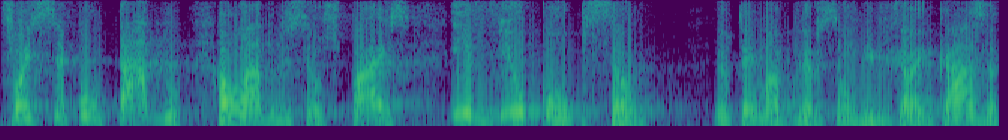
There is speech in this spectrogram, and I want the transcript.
Foi sepultado ao lado de seus pais e viu corrupção. Eu tenho uma versão bíblica lá em casa,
